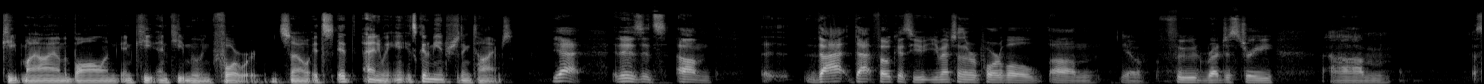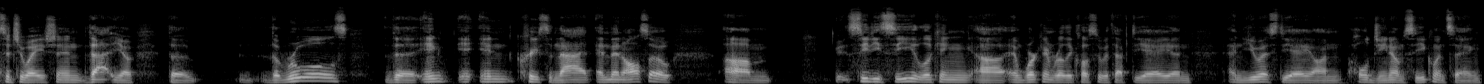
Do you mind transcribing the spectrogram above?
keep my eye on the ball and, and keep and keep moving forward? So it's it anyway it's going to be interesting times. Yeah it is. It's um that that focus you, you mentioned the reportable um, you know food registry um, situation that you know the the rules the in, in, increase in that and then also um, CDC looking uh, and working really closely with FDA and and USDA on whole genome sequencing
